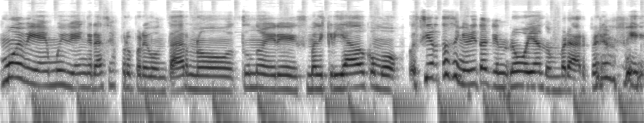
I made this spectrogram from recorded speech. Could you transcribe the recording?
Muy bien, muy bien, gracias por preguntar. No, tú no eres malcriado como cierta señorita que no voy a nombrar, pero en fin.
